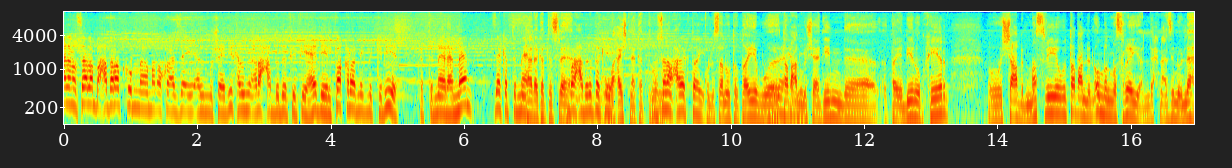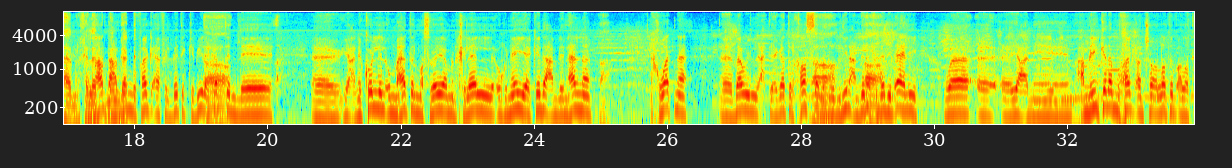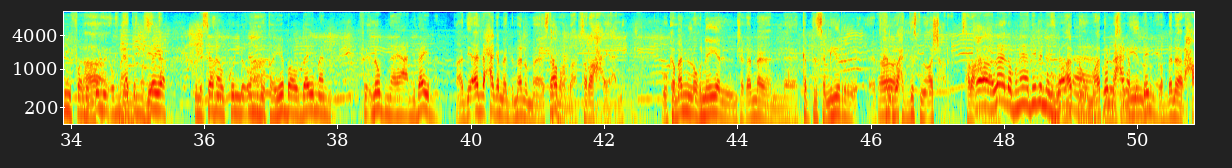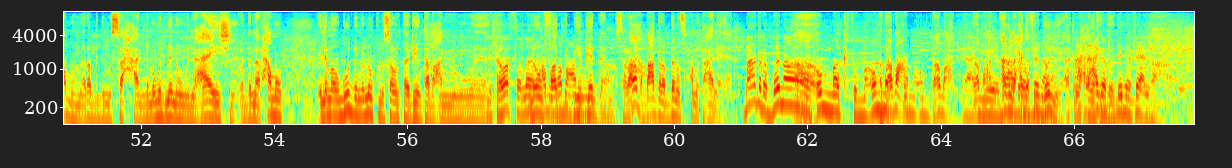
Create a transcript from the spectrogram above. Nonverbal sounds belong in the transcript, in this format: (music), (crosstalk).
أهلا وسهلا بحضراتكم مرة أخرى أعزائي المشاهدين. خلوني أرحب بضيفي في هذه الفقرة النجم الكبير كابتن ماهر همام. ازيك يا كابتن ماهر؟ أهلا كابتن اسلام أخبار حضرتك إيه وحشنا يا كابتن. كل. سنة وحضرتك طيب. كل سنة وأنت طيب. وطبعا. المشاهدين آه، طيبين وبخير. والشعب المصري وطبعا الأمة المصرية اللي إحنا عايزين نقول لها من خلال النهارده عاملين مفاجأة في البيت الكبير يا آه. كابتن ل آه، يعني كل الأمهات المصرية من خلال أغنية كده عاملينها لنا. آه. إخواتنا ذوي الاحتياجات الخاصة اللي آه. موجودين عندنا في آه. النادي الأهلي ويعني عاملين كده مفاجأة إن شاء الله تبقى لطيفة آه. لكل الأمهات المصرية كل سنة وكل أم آه. طيبة ودايما في قلوبنا يعني دايما آه، دي أقل حاجة نقدمها لهم يا اسلام. والله بصراحة يعني وكمان الأغنية اللي مشغلنا الكابتن سمير بتخلي آه. الواحد جسمه يقشعر بصراحة آه يعني. لا الأغنية دي بالنسبة لنا كل حاجة في الدنيا ربنا يرحمهم يا رب يديهم الصحة اللي موجود منهم واللي عايش ربنا يرحمه اللي موجود بنقول لهم كل سنة وأنتم طيبين طبعا و توفى الله لهم فضل كبير جدا آه، بصراحة طبعا. بعد ربنا سبحانه وتعالى يعني بعد ربنا آه. أمك ثم أمك طبعا ثم أمك طبعا يعني طبعا أغلى حاجة في الدنيا أحلى حاجة في الدنيا فعلا آه.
